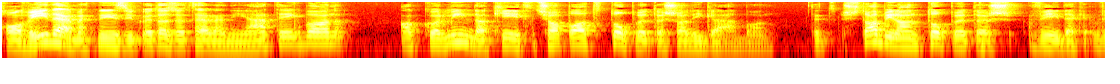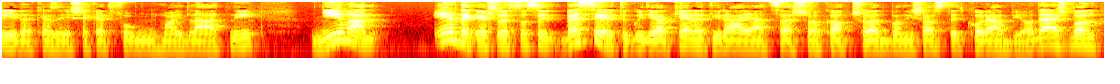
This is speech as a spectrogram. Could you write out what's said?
Ha a védelmet nézzük 5 az 5 elleni játékban, akkor mind a két csapat top 5-ös a ligában. Tehát stabilan top 5-ös védek, védekezéseket fogunk majd látni. Nyilván érdekes lesz az, hogy beszéltük ugye a keleti rájátszással kapcsolatban is azt egy korábbi adásban,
